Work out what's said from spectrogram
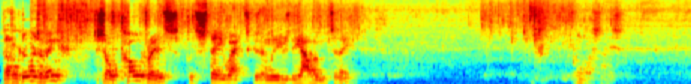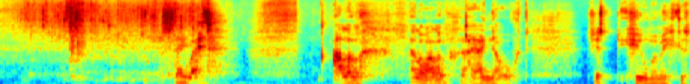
That'll do us, I think. So cold rinse and stay wet because I'm going to use the alum today. Oh, that's nice. Stay wet. Alum. Hello, alum. I, I know. Just humour me because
